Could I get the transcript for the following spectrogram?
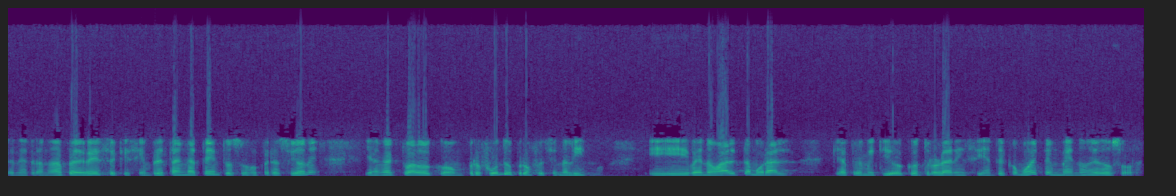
de nuestra nueva PDVSA que siempre están atentos a sus operaciones y han actuado con profundo profesionalismo y, bueno, alta moral que ha permitido controlar incidentes como este en menos de dos horas.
